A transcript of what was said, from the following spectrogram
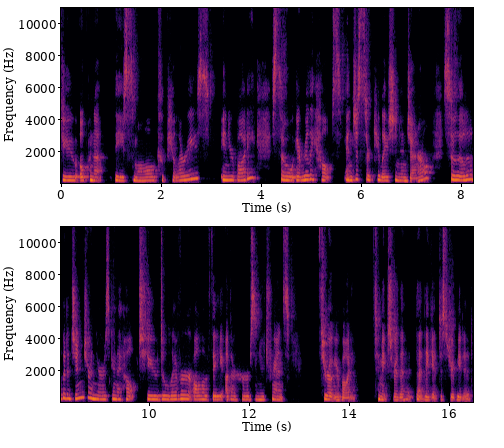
to open up these small capillaries in your body. So it really helps, and just circulation in general. So a little bit of ginger in there is going to help to deliver all of the other herbs and nutrients throughout your body to make sure that, that they get distributed.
